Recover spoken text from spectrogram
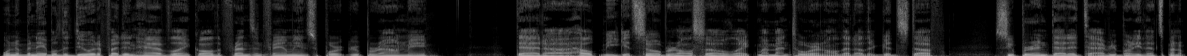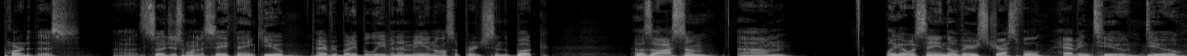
Wouldn't have been able to do it if I didn't have like all the friends and family and support group around me that uh, helped me get sober, also, like my mentor and all that other good stuff. Super indebted to everybody that's been a part of this. Uh, so I just want to say thank you to everybody believing in me and also purchasing the book. That was awesome. Um, like I was saying, though, very stressful having to do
